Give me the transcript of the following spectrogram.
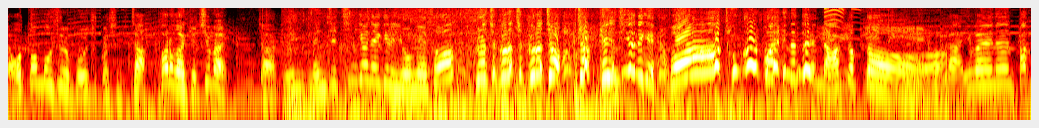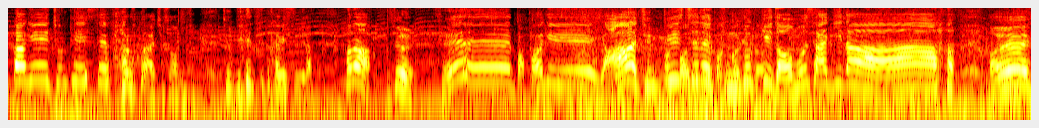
어떤 모습을 보여줄 것인지. 자 바로 갈게요. 출발. 자 겐- 겐지 튕겨내기를 이용해서 그렇죠 그렇죠 그렇죠! 자 겐지 튕겨내기! 와 통과할 뻔했는데 근데 아깝다. 자 이번에는 빡빡이 둠피스트 바로 아 죄송합니다 둠피스트 가겠습니다. 하나 둘 셋. 빡빡이. 야 둠피스트는 빡빡이네, 궁극기 너무 사기다. 에이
